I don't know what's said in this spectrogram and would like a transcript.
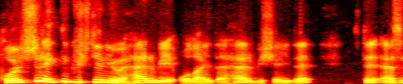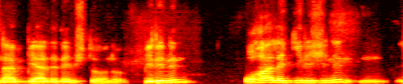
Paul sürekli güçleniyor her bir olayda, her bir şeyde. İşte Ersin abi bir yerde demişti onu. Birinin o hale gelişinin e,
